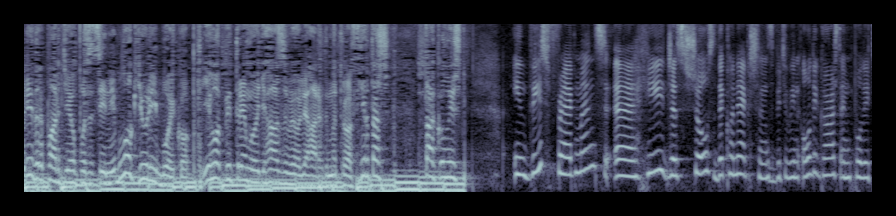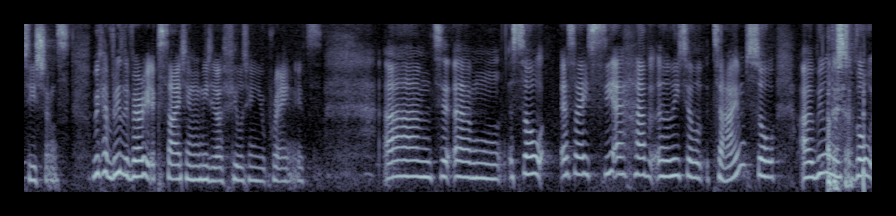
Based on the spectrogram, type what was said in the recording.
Лідер партії Опозиційний блок Юрій Бойко. Його підтримують газовий олігарх Дмитро Фірташ та колишній In this fragment, uh, he just shows the connections between oligarchs and politicians. We have really very exciting media field in Ukraine. It's, and um, so, as I see, I have a little time, so I will not go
